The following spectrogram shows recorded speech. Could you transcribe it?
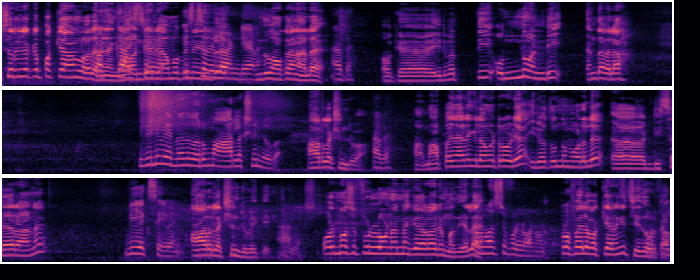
ഇസറിലൊക്കെ പക്കയാണല്ലോ അല്ലേ ഞങ്ങൾ വണ്ടി തന്നെ ആകുമ്പോൾ പിന്നെ എന്ത് നോക്കാനല്ലേ ഓക്കെ ഇരുപത്തി ഒന്ന് വണ്ടി എന്താ വില? ഇതിന് വരുന്നത് വെറും ആറ് ലക്ഷം രൂപ. ആറ് ലക്ഷം രൂപ. അതെ. ആ നാൽപ്പതിനായിരം കിലോമീറ്റർ ഓടിയ ഇരുപത്തൊന്ന് മോഡൽ ഡിസയർ ആണ്. വി എക്സ് വണ്ടി. ആറ് ലക്ഷം രൂപയ്ക്ക്. ഓൾമോസ്റ്റ് ഫുൾ ലോൺ തന്നെ കയറാനും മതി അല്ലേ? ഓൾമോസ്റ്റ് ഫുൾ ഓണർ പ്രൊഫൈൽ ഒക്കെ ആണെങ്കിൽ ചെയ്ത് കൊടുക്കാം.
